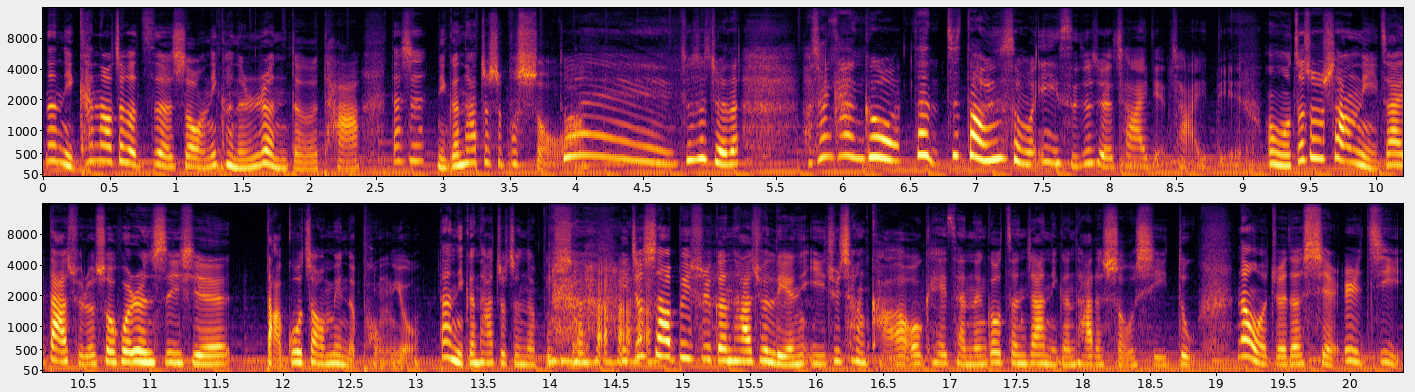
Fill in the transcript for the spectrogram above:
那你看到这个字的时候，你可能认得它，但是你跟它就是不熟啊。对。就是觉得好像看过，但这到底是什么意思？就觉得差一点，差一点。哦，这就像你在大学的时候会认识一些。打过照面的朋友，但你跟他就真的不熟，你就是要必须跟他去联谊，去唱卡拉 OK，才能够增加你跟他的熟悉度。那我觉得写日记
